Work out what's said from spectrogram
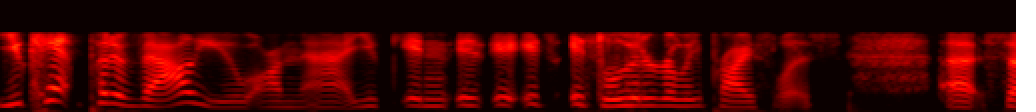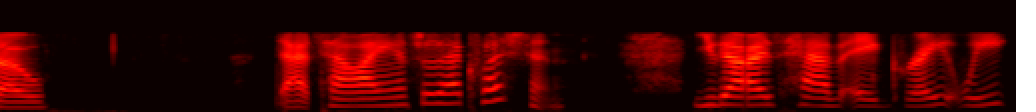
You can't put a value on that. You can it, it's it's literally priceless. Uh, so that's how I answer that question. You guys have a great week.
